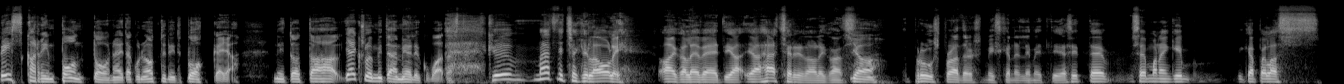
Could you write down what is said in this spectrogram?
veskarin ponttooneita, kun ne otti niitä blokkeja. Niin tota, jäikö sulle mitään mielikuvaa tästä? Kyllä Matvichakilla oli aika leveät ja, ja Hatcherilla oli kanssa Joo. Bruce Brothers, miskä ne limitti. Ja sitten semmonenkin, mikä pelasi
